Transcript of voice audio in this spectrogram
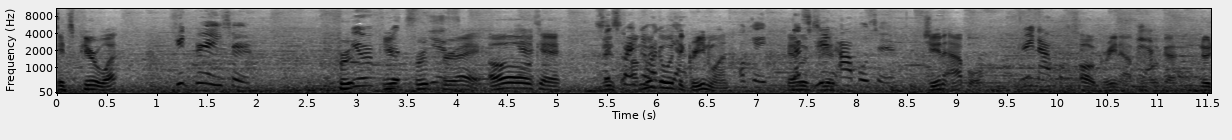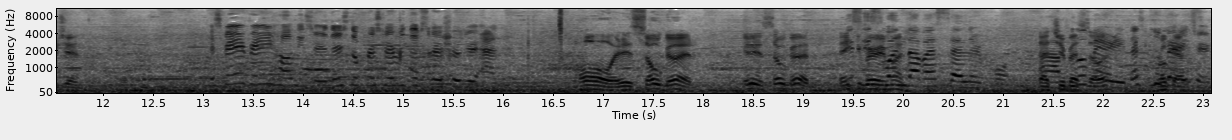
It's pure what? Fig puree, sir. Fruit Pure fruits, fruit yes. puree. Oh, Yes. okay. This, I'm gonna go with water, the green one. Okay. looks That's green good. apple, sir. Gin apple. Green apple. Sir. Oh, green apple. Yeah. Okay. No gin. It's very, very healthy, sir. There's no preservatives or sugar added. Oh, it is so good. It is so good. Thank this you very is much. one the bestseller po. That's Uh, your best blueberry. seller? That's blueberry, Okay. sir.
